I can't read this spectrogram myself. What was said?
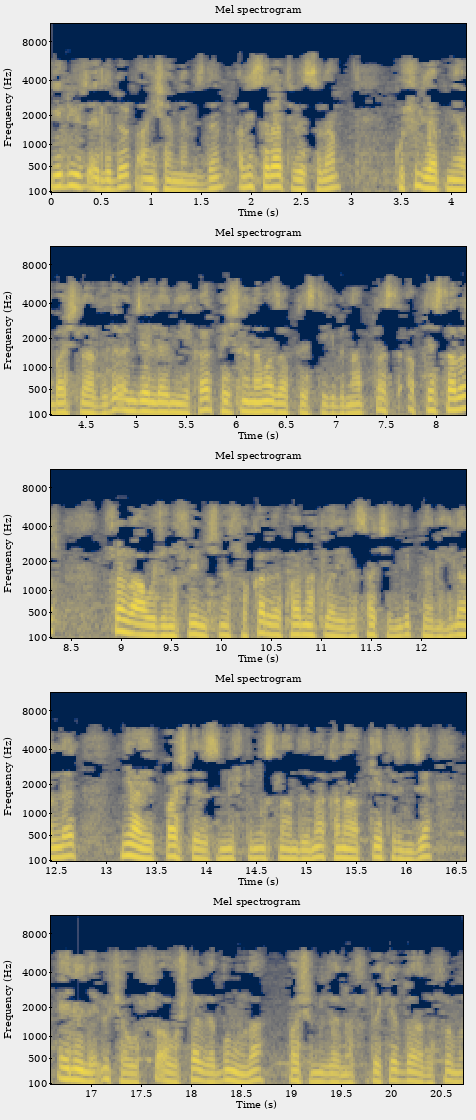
754 Ayşe annemizden Aleyhisselatü Vesselam gusül yapmaya başlardı da önce ellerini yıkar, peşine namaz abdesti gibi abdest alır, sonra avucunu suyun içine sokar ve parmaklarıyla saçının diplerini hilaller, nihayet baş derisinin üstünün ıslandığına kanaat getirince eliyle üç avuç su avuçlar ve bununla başın üzerine su döker, daha da sonra,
